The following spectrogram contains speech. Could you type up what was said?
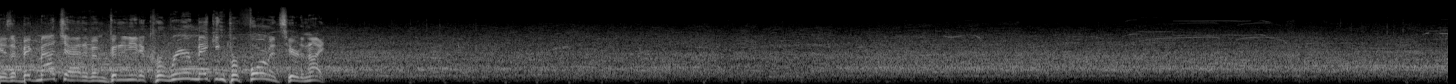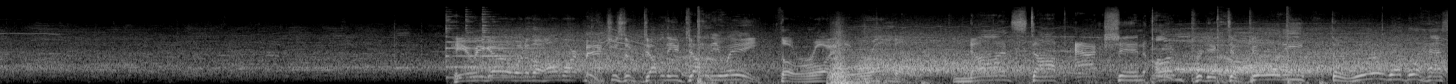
He has a big match ahead of him. Going to need a career-making performance here tonight. Here we go, one of the hallmark matches of WWE, the Royal Rumble. Non-stop action, unpredictability. The Royal Rumble has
